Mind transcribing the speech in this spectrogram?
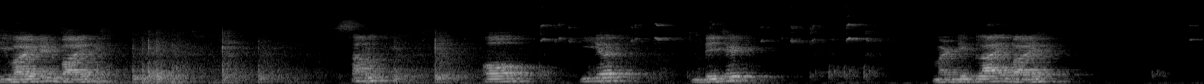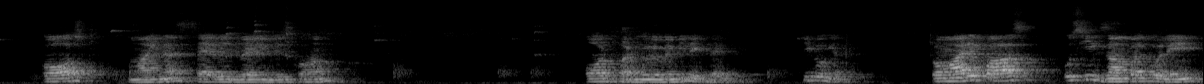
divided by sum of year digit multiply by cost minus salvage value जिसको हम और फॉर्मूलों में भी लिख रहे थे। ठीक हो गया? तो हमारे पास उसी एग्जांपल को लें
